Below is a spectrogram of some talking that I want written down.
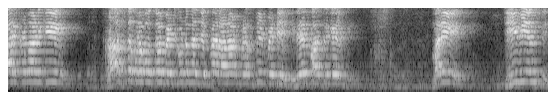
కార్యక్రమానికి రాష్ట్ర ప్రభుత్వం పెట్టుకుంటుందని చెప్పారు. అలాంటి ప్రెస్ మీట్ పెట్టి ఇదే పాత్రికేయులకి. మరి జీవీఎంసీ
